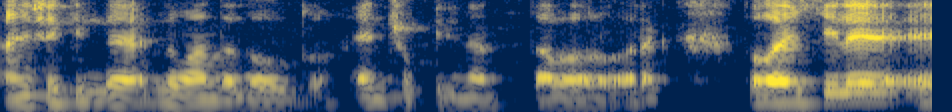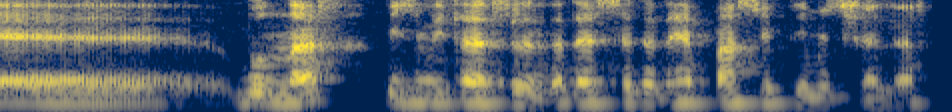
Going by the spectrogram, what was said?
Aynı şekilde Rwanda'da oldu. En çok bilinen davalar olarak. Dolayısıyla e, bunlar bizim literatürde de destede de hep bahsettiğimiz şeyler.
